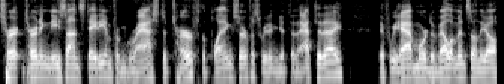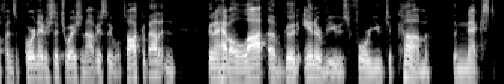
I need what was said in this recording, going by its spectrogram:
tur- turning Nissan Stadium from grass to turf, the playing surface. We didn't get to that today. If we have more developments on the offensive coordinator situation, obviously we'll talk about it and going to have a lot of good interviews for you to come the next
